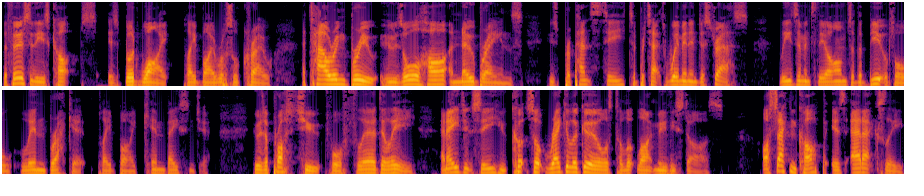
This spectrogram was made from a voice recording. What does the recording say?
The first of these cops is Bud White, played by Russell Crowe, a towering brute who's all heart and no brains, whose propensity to protect women in distress leads him into the arms of the beautiful Lynn Bracken, played by Kim Basinger, who is a prostitute for Fleur de Lis, an agency who cuts up regular girls to look like movie stars. Our second cop is Ed Exley,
